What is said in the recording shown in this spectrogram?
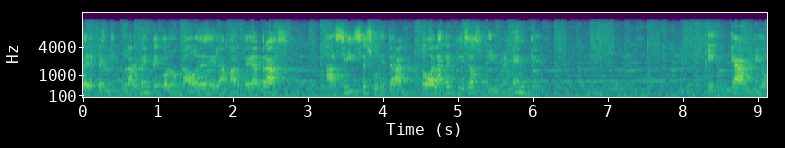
perpendicularmente colocados desde la parte de atrás. Así se sujetarán todas las repisas firmemente. En cambio,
